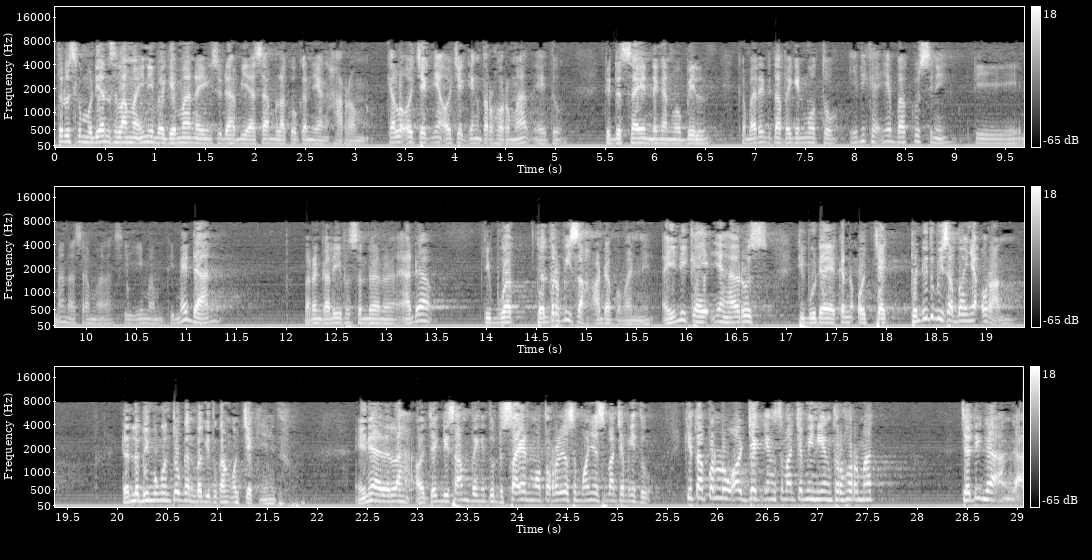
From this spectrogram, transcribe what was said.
Terus kemudian selama ini bagaimana yang sudah biasa melakukan yang haram? Kalau ojeknya ojek yang terhormat yaitu didesain dengan mobil. Kemarin kita pengen moto, ini kayaknya bagus nih di mana sama si Imam di Medan. Barangkali pesan ada dibuat dan terpisah ada pemainnya. Nah, ini kayaknya harus dibudayakan ojek dan itu bisa banyak orang dan lebih menguntungkan bagi tukang ojeknya itu. Nah, ini adalah ojek di samping itu desain motornya semuanya semacam itu. Kita perlu ojek yang semacam ini yang terhormat. Jadi nggak nggak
